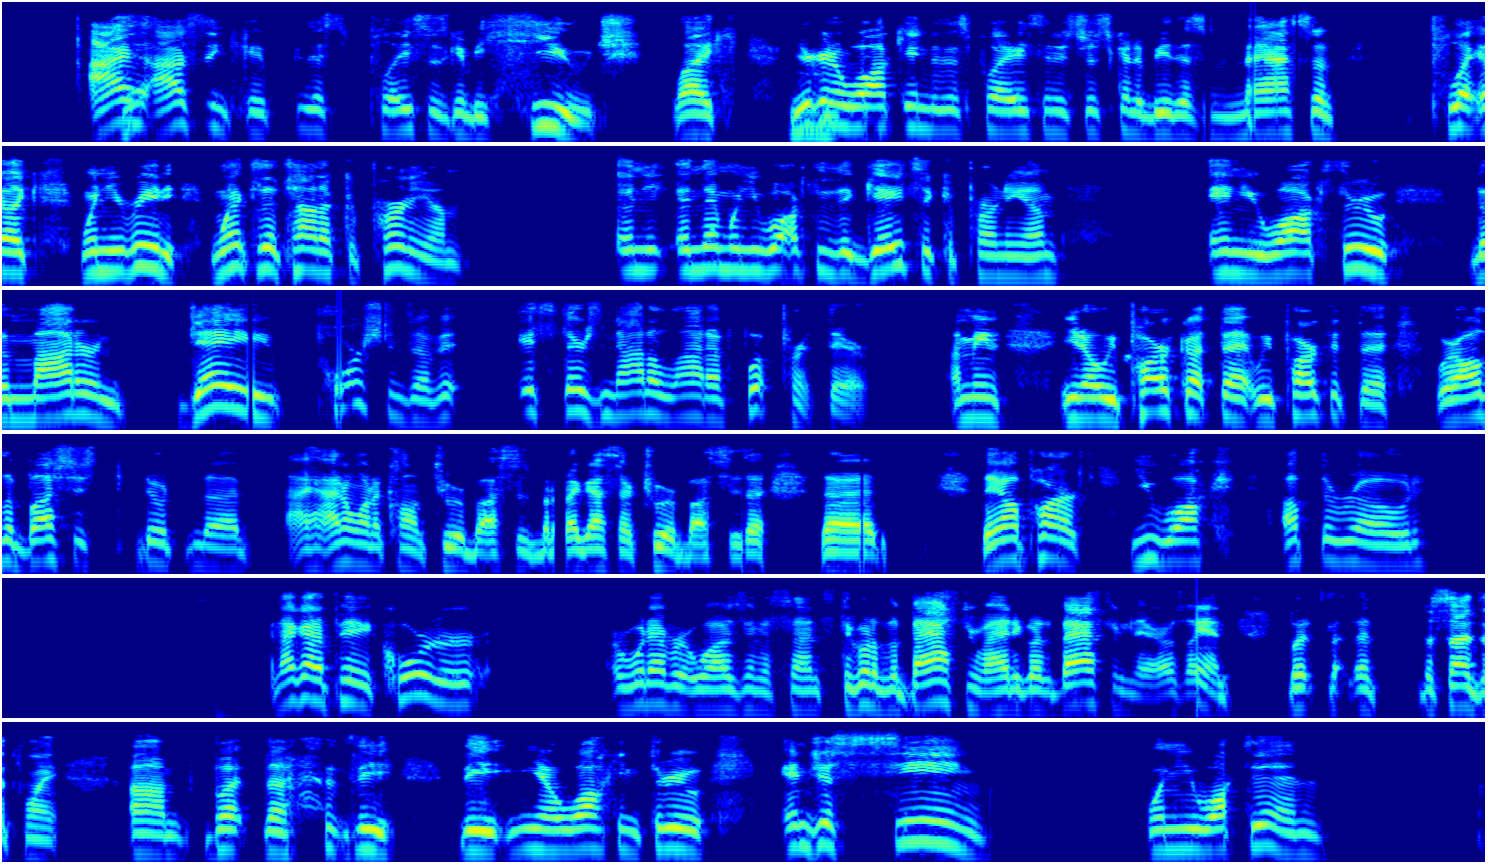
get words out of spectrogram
I, I was thinking this place is going to be huge. Like, you're going to mm-hmm. walk into this place and it's just going to be this massive place. like when you read went to the town of Capernaum and and then when you walk through the gates of Capernaum and you walk through the modern day portions of it it's there's not a lot of footprint there I mean, you know, we park at that. We parked at the where all the buses. The, the I, I don't want to call them tour buses, but I guess they're tour buses. The, the they all parked. You walk up the road, and I got to pay a quarter or whatever it was in a sense to go to the bathroom. I had to go to the bathroom there. I was like, Man, but that's beside the point. Um, but the the the you know walking through and just seeing when you walked in,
